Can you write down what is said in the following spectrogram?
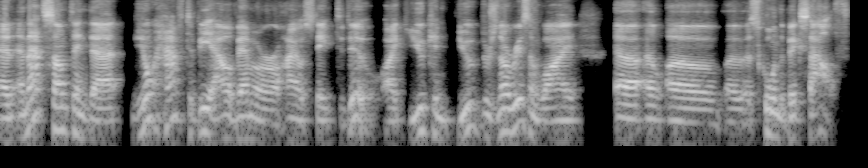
And, and that's something that you don't have to be Alabama or Ohio State to do. Like you can, you there's no reason why uh, a, a, school in the Big South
